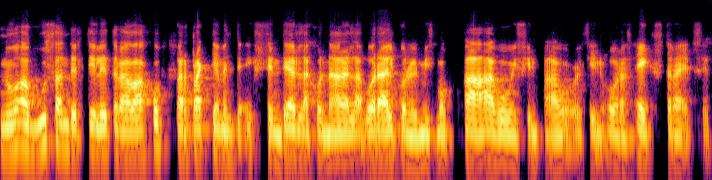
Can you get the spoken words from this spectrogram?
no abusan del teletrabajo para prácticamente extender la jornada laboral con el mismo pago y sin pago, sin horas extra, etc.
